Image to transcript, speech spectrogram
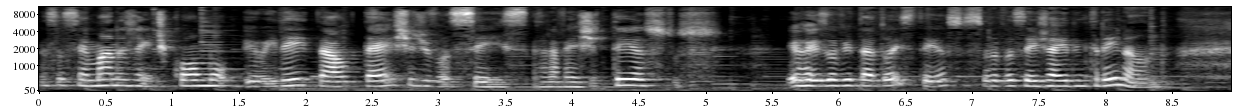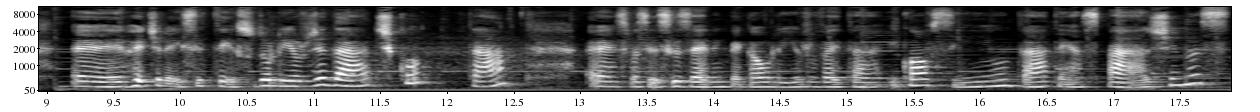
nessa semana, gente, como eu irei dar o teste de vocês através de textos, eu resolvi dar dois textos para vocês já irem treinando. É, eu retirei esse texto do livro didático, tá? É, se vocês quiserem pegar o livro, vai estar tá igualzinho, tá? Tem as páginas,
